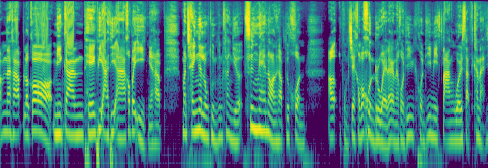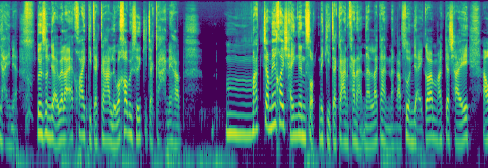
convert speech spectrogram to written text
มนะครับแล้วก็มีการเทค PRTR เข้าไปอีกเนี่ยครับมันใช้เงินลงทุนค่อนข้างเยอะ ซึ่งแน่นอนครับทุกคนเอาผมใช้คำว่าคนรวยแล้วกันนะคนที่คนที่มีตังบริษัทขนาดใหญ่เนี่ยโดยส่วนใหญ่เวลาแอคควายกิจการ หรือว่าเข้าไปซื้อกิจการเนี่ยครับ มักจะไม่ค่อยใช้เงินสดในกิจการขนาดนั้นละกันนะครับ ส่วนใหญ่ก็มักจะใช้เอา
